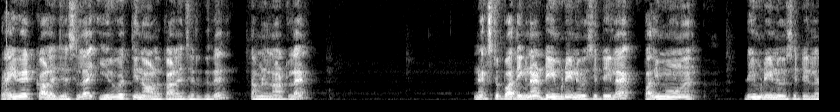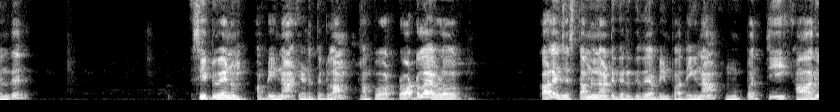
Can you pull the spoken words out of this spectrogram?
ப்ரைவேட் காலேஜஸில் இருபத்தி நாலு காலேஜ் இருக்குது தமிழ்நாட்டில். நெக்ஸ்ட்டு பார்த்தீங்கன்னா டீம்டு யூனிவர்சிட்டியில் பதிமூணு டீம்டு யூனிவர்சிட்டியிலேருந்து சீட்டு வேணும் அப்படின்னா எடுத்துக்கலாம். அப்போது டோட்டலாக எவ்வளோ காலேஜஸ் தமிழ்நாட்டுக்கு இருக்குது அப்படின்னு பார்த்தீங்கன்னா முப்பத்தி ஆறு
